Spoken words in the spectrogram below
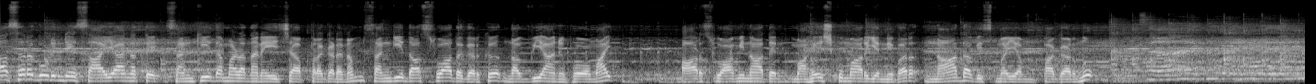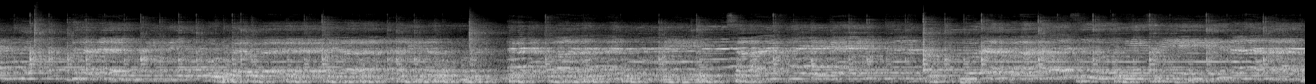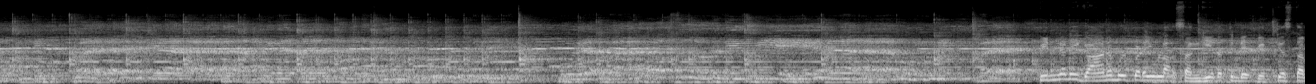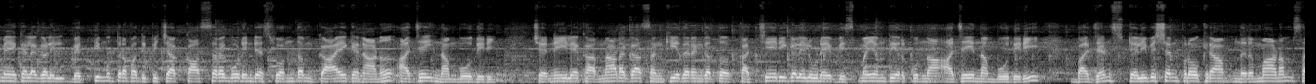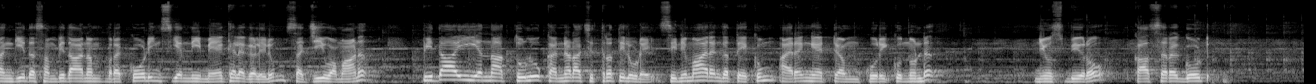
കാസർഗോഡിന്റെ സായാഹ്നത്തെ സംഗീതമഴ നനയിച്ച പ്രകടനം സംഗീതാസ്വാദകർക്ക് നവ്യാനുഭവമായി. ആർ സ്വാമിനാഥൻ മഹേഷ് കുമാർ എന്നിവർ നാദവിസ്മയം പകർന്നു. പിന്നണി ഗാനമുൾപ്പെടെയുള്ള സംഗീതത്തിന്റെ വ്യത്യസ്ത മേഖലകളിൽ വ്യക്തിമുദ്ര പതിപ്പിച്ച കാസർഗോഡിന്റെ സ്വന്തം ഗായകനാണ് അജയ് നമ്പൂതിരി. ചെന്നൈയിലെ കർണാടക സംഗീത രംഗത്ത് കച്ചേരികളിലൂടെ വിസ്മയം തീർക്കുന്ന അജയ് നമ്പൂതിരി ഭജൻസ് ടെലിവിഷൻ പ്രോഗ്രാം നിർമ്മാണം സംഗീത സംവിധാനം റെക്കോർഡിംഗ്സ് എന്നീ മേഖലകളിലും സജീവമാണ്. പിതായി എന്ന തുളു കന്നഡ ചിത്രത്തിലൂടെ സിനിമാ രംഗത്തേക്കും അരങ്ങേറ്റം കുറിക്കുന്നുണ്ട്. News bureau Kasaragod.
